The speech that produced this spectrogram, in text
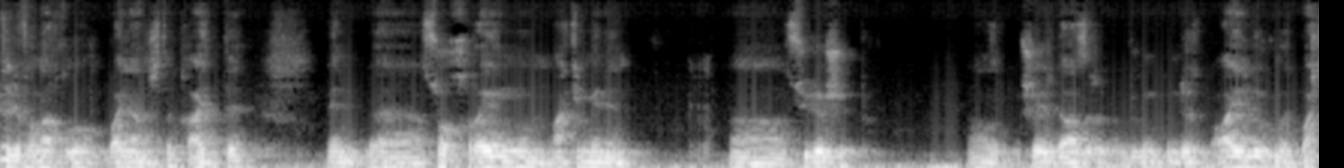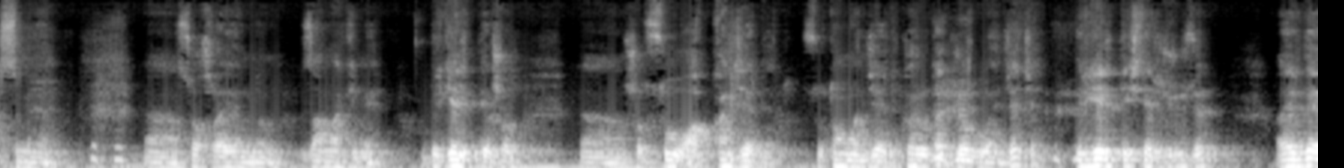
телефон аркылуу байланыштык айтты. Мен а, сох районунун акими менен сүйлөшүп ошол жерде азыр бүгүнкү күндө айыл өкмөт башчысы менен а, сох районунун зам акими биргеликте ошол ошол суу аккан жерди суу тоңгон жерди көрүп атат жол боюнчачы биргеликте иштерди жүргүзөт ал жерде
